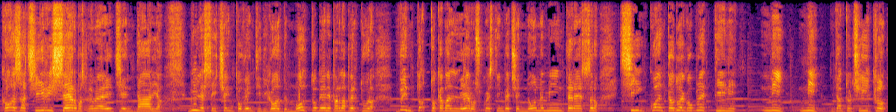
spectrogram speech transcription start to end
cosa ci riserva, speriamo una leggendaria, 1620 di gold, molto bene per l'apertura, 28 caballeros, questi invece non mi interessano, 52 goblettini. Ni, ni, intanto ciclo.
